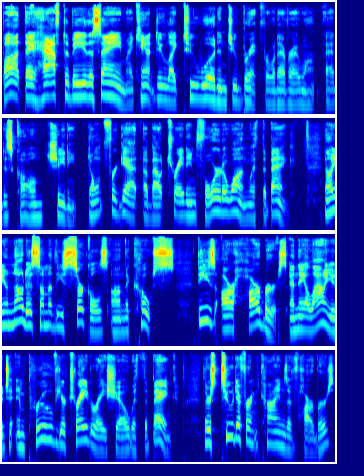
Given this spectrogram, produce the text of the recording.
But they have to be the same. I can't do like two wood and two brick for whatever I want. That is called cheating. Don't forget about trading 4 to 1 with the bank. Now you'll notice some of these circles on the coasts. These are harbors and they allow you to improve your trade ratio with the bank. There's two different kinds of harbors.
